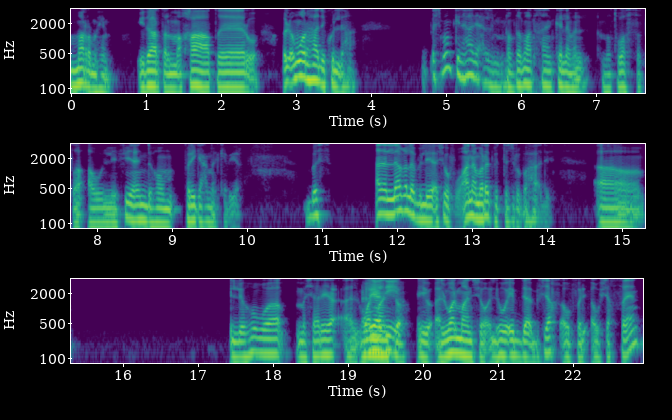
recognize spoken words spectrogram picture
مرة مهم. إدارة المخاطر والامور هذه كلها. بس ممكن هذه على المنظمات خلينا نتكلم المتوسطة أو اللي في عندهم فريق عمل كبير. بس أنا الأغلب اللي أشوفه أنا مريت بالتجربة هذه آه اللي هو مشاريع ال one man show أيوه ال one man show اللي هو يبدأ بشخص أو فريق أو شخصين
